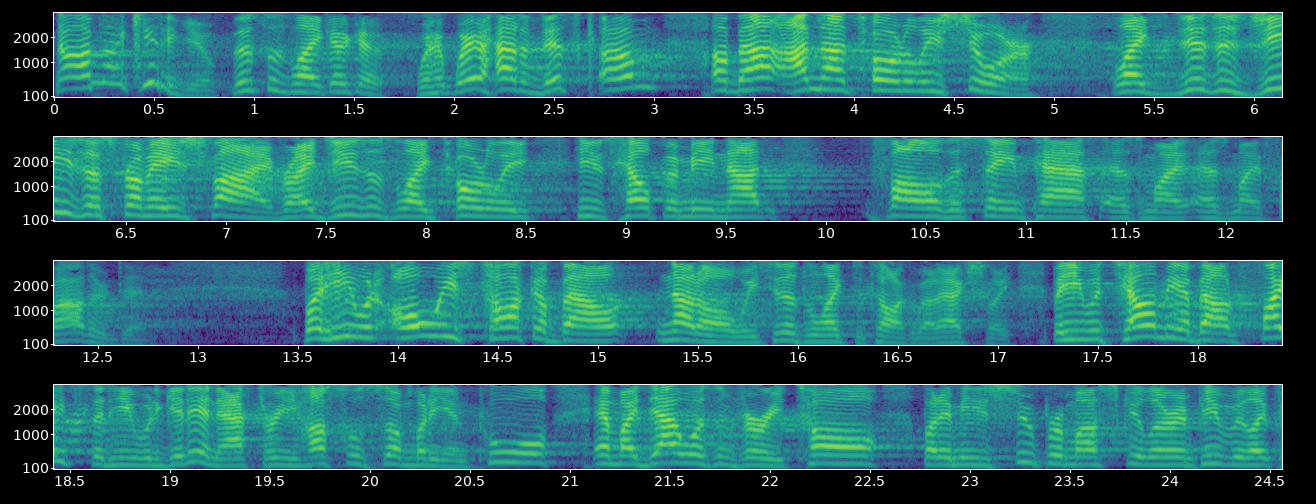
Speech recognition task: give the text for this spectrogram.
No, I'm not kidding you. This is like, okay, where, where, how did this come about? I'm not totally sure. Like, this is Jesus from age five, right? Jesus, like, totally, he's helping me not follow the same path as my, as my father did. But he would always talk about, not always, he doesn't like to talk about it actually, but he would tell me about fights that he would get in after he hustled somebody in pool. And my dad wasn't very tall, but I mean, he's super muscular, and people would be like,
